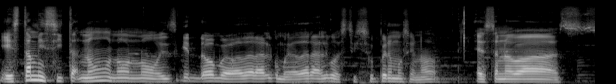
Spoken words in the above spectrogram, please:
Esta mesita, no, no, no, es que no, me va a dar algo, me va a dar algo, estoy súper emocionado. Estas nuevas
